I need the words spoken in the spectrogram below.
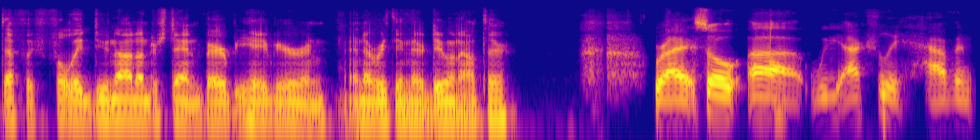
definitely fully do not understand bear behavior and and everything they're doing out there. Right. So uh, we actually haven't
